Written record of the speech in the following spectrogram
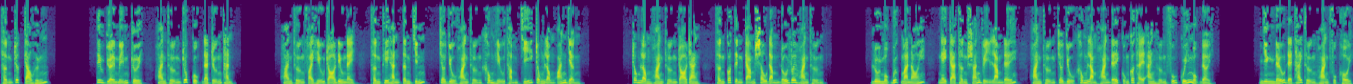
thần rất cao hứng. Tiêu Duệ mỉm cười, hoàng thượng rốt cuộc đã trưởng thành. Hoàng thượng phải hiểu rõ điều này, thần thi hành tân chính, cho dù hoàng thượng không hiểu thậm chí trong lòng oán giận. Trong lòng hoàng thượng rõ ràng, thần có tình cảm sâu đậm đối với hoàng thượng. Lùi một bước mà nói, ngay cả thần sáng vị làm đế, hoàng thượng cho dù không làm hoàng đế cũng có thể an hưởng phú quý một đời. Nhưng nếu để thái thượng hoàng phục hồi,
